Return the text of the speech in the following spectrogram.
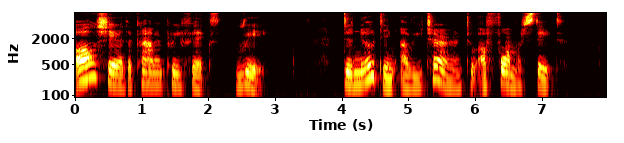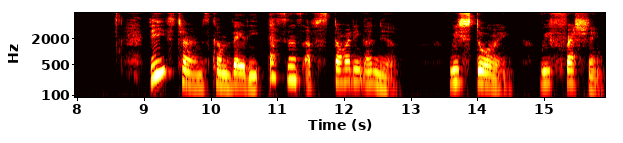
all share the common prefix re denoting a return to a former state. These terms convey the essence of starting anew, restoring, refreshing,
